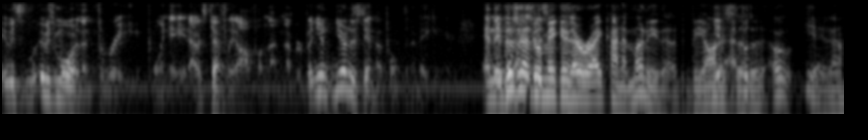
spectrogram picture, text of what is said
it was it was more than 3.8. I was definitely off on that number, but you you understand my point that I'm making here. And they those guys were making their right kind of money, though. To be honest, yeah, but, oh, yeah, you know,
